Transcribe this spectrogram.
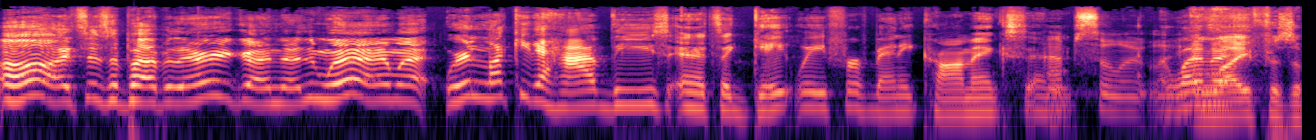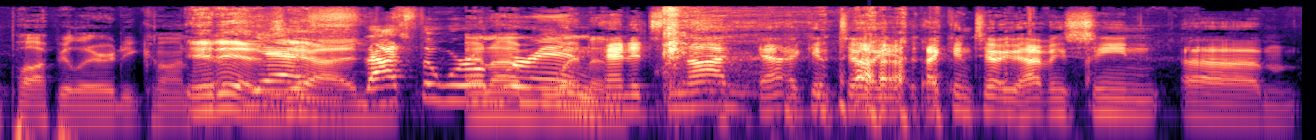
"Oh, it's just a popularity contest." Wah, wah." We're lucky to have these, and it's a gateway for many comics. And Absolutely. Life is a popularity contest. It is, Yes, yeah. that's the world And I'm we're in. winning. and it's not. I can tell you. I can tell you, having seen um,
